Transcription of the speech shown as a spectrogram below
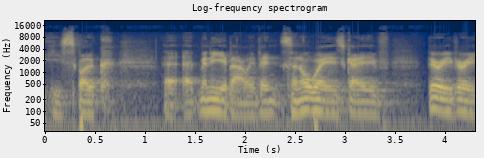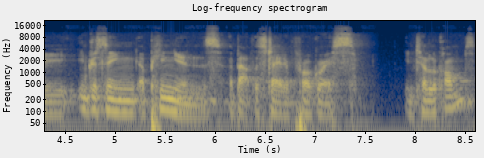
he spoke at many of our events and always gave very, very interesting opinions about the state of progress in telecoms.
